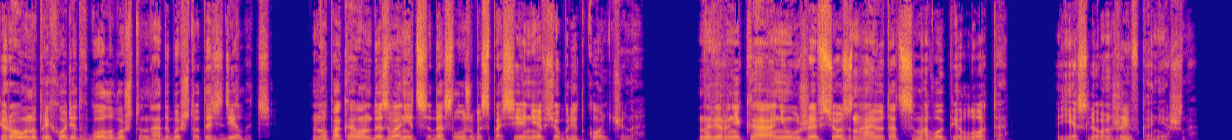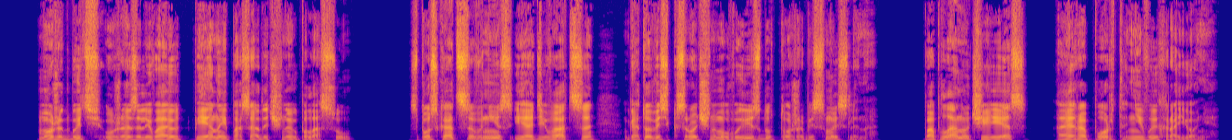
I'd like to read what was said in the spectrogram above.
Перовну приходит в голову, что надо бы что-то сделать. Но пока он дозвонится до службы спасения, все будет кончено. Наверняка они уже все знают от самого пилота, если он жив, конечно. Может быть, уже заливают пеной посадочную полосу? Спускаться вниз и одеваться, готовясь к срочному выезду, тоже бессмысленно. По плану ЧС аэропорт не в их районе.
